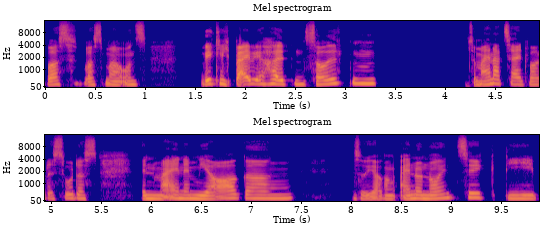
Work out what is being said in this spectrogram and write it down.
was, was wir uns wirklich beibehalten sollten. Zu meiner Zeit war das so, dass in meinem Jahrgang also Jahrgang 91, die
